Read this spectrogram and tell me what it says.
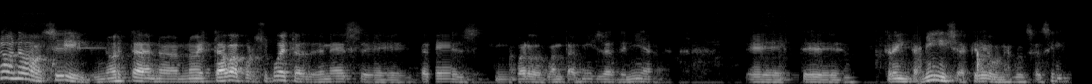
No, no, sí, no, está, no, estaba, por supuesto, tenés, eh, no me acuerdo cuántas millas tenía, este, 30 millas, creo, una cosa así.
